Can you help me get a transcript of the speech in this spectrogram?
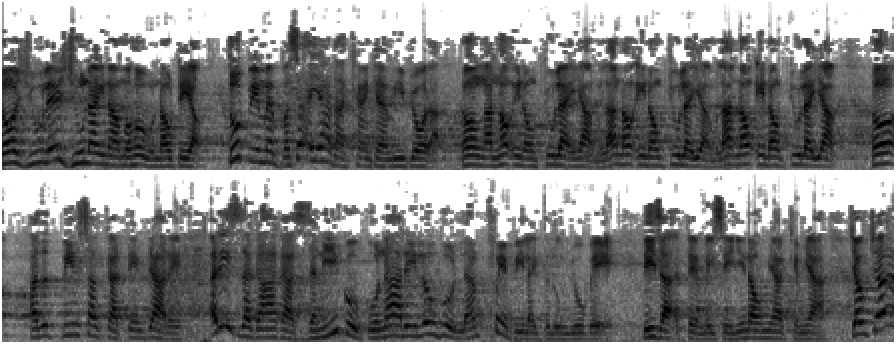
တော့ယူလဲယူနိုင်တာမဟုတ်ဘူးနောက်တစ်ယောက်သူပြင်မဲ့ဗစက်အရတာခံခံပြီးပြောတာတော့ငါနောက်အိမ်တော်ပြုလိုက်ရမလားနောက်အိမ်တော်ပြုလိုက်ရမလားနောက်အိမ်တော်ပြုလိုက်ရတော့ဟာဇတ်ပီဆတ်ကတင်ပြတယ်အဲ့ဒီဇကားကဇနီးကိုကိုနာရီလှုပ်ဖို့လမ်းဖွင့်ပေးလိုက်တယ်လို့မျိုးပဲလေးစားအတဲမိတ်ဆွေကြီးနောက်များခင်များယောက်ျားက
